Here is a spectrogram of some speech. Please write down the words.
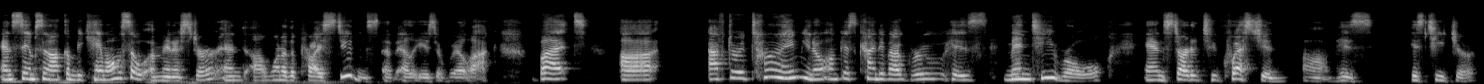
And Samson Occom became also a minister and uh, one of the prize students of Eleazar Wheelock. But uh, after a time, you know, Uncas kind of outgrew his mentee role and started to question um, his his teacher,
